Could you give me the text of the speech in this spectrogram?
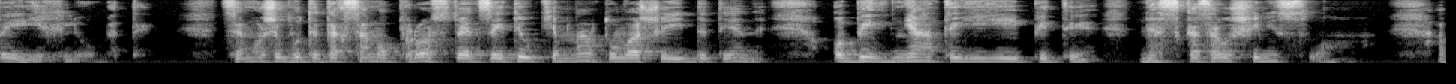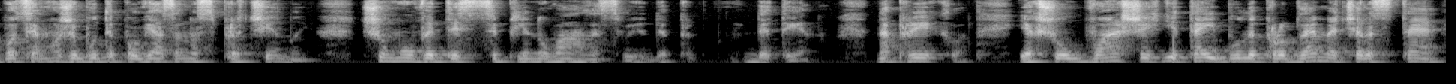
ви їх любите. Це може бути так само просто, як зайти в кімнату вашої дитини, обідняти її і піти, не сказавши ні слова. Або це може бути пов'язано з причиною, чому ви дисциплінували свою дитину. Наприклад, якщо у ваших дітей були проблеми через те,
